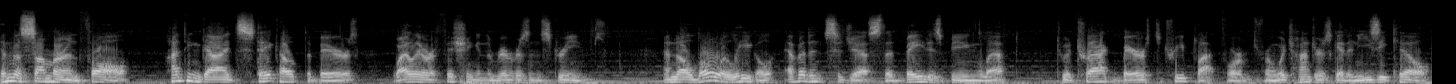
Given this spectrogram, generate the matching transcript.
In the summer and fall, hunting guides stake out the bears while they are fishing in the rivers and streams. And although illegal, evidence suggests that bait is being left to attract bears to tree platforms from which hunters get an easy kill.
